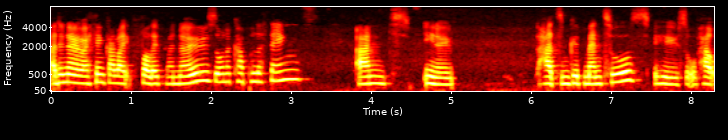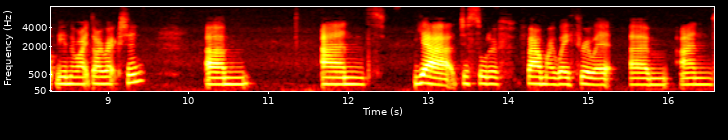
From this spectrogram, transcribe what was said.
I don't know, I think I like followed my nose on a couple of things, and you know, had some good mentors who sort of helped me in the right direction um, and yeah, just sort of found my way through it. Um, and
